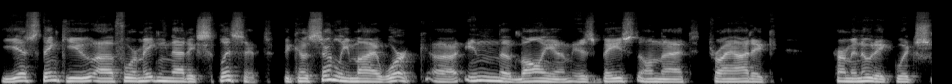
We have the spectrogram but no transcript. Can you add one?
Yes, thank you uh, for making that explicit, because certainly my work uh, in the volume is based on that triadic hermeneutic, which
